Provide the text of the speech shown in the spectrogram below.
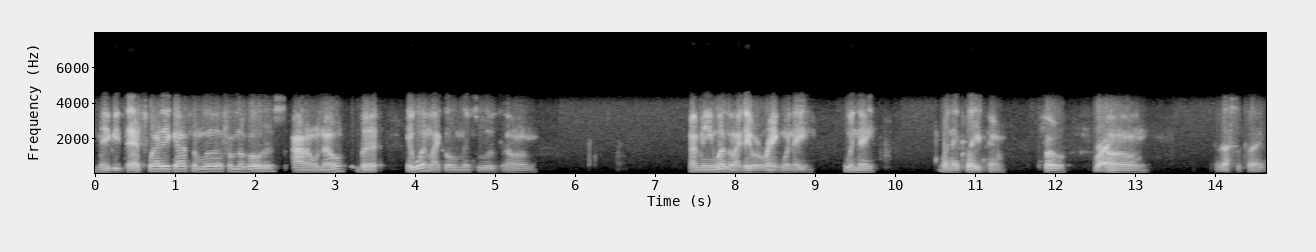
maybe that's why they got some love from the voters. I don't know, but it wasn't like Ole Miss was. um I mean, it wasn't like they were ranked when they when they when they played them. So, Right. um and that's the thing.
